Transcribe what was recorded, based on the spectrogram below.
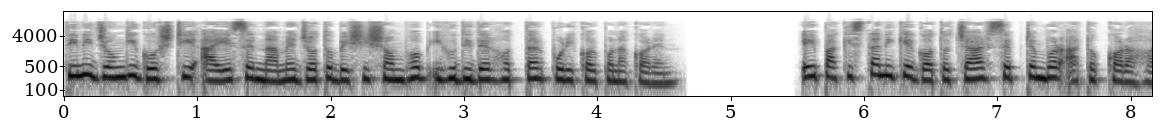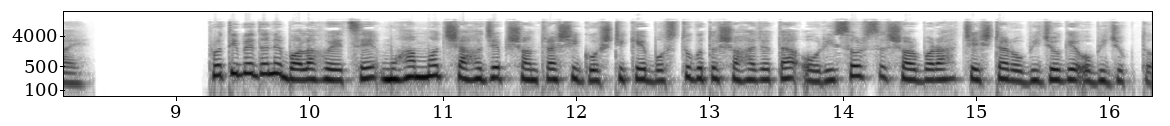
তিনি জঙ্গি গোষ্ঠী আইএসের নামে যত বেশি সম্ভব ইহুদিদের হত্যার পরিকল্পনা করেন। এই পাকিস্তানিকে গত চার সেপ্টেম্বর আটক করা হয়। প্রতিবেদনে বলা হয়েছে, মুহাম্মদ শাহজেব সন্ত্রাসী গোষ্ঠীকে বস্তুগত সহায়তা ও রিসোর্স সরবরাহ চেষ্টার অভিযোগে অভিযুক্ত।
